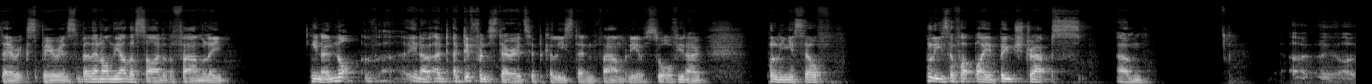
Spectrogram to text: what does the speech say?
their experience but then on the other side of the family you know, not you know a, a, different stereotypical East End family of sort of you know pulling yourself pulling yourself up by your bootstraps, um, uh,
